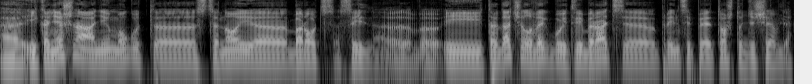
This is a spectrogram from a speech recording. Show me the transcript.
Э, и, конечно, они могут э, с ценой э, бороться сильно. И тогда человек будет выбирать, в принципе, то, что дешевле.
